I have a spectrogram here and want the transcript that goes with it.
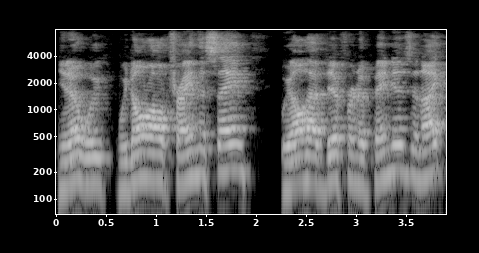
you know, we, we don't all train the same. We all have different opinions. And I,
